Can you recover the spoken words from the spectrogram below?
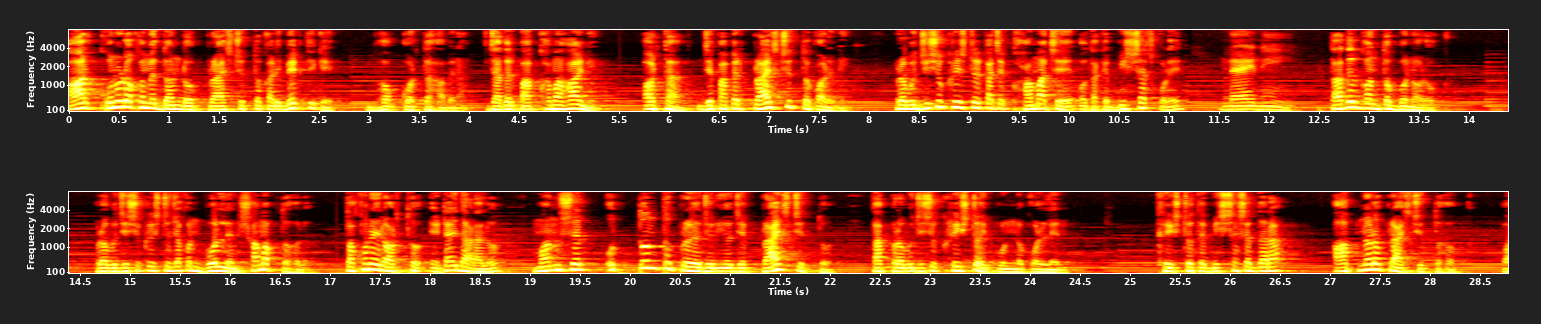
আর কোন রকমের দণ্ড প্রায়শ্চিত্তকারী ব্যক্তিকে ভোগ করতে হবে না, যাদের পাপ ক্ষমা হয়নি। অর্থাৎ, যে পাপের প্রায়শ্চিত্ত করেনি, প্রভু যীশু খ্রিস্টের কাছে ক্ষমা চেয়ে ও তাকে বিশ্বাস করে নেয়নি। তাদের গন্তব্য নরক। প্রভু যীশুখ্রিস্ট যখন বললেন, সমাপ্ত হলো, তখন এর অর্থ এটাই দাঁড়াল, মানুষের অত্যন্ত প্রয়োজনীয় যে প্রায়শ্চিত্ত, তা প্রভু যীশু খ্রিস্টই পূর্ণ করলেন। খ্রিস্টতে বিশ্বাসের দ্বারা আপনারও প্রায়শ্চিত্ত হোক। ও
